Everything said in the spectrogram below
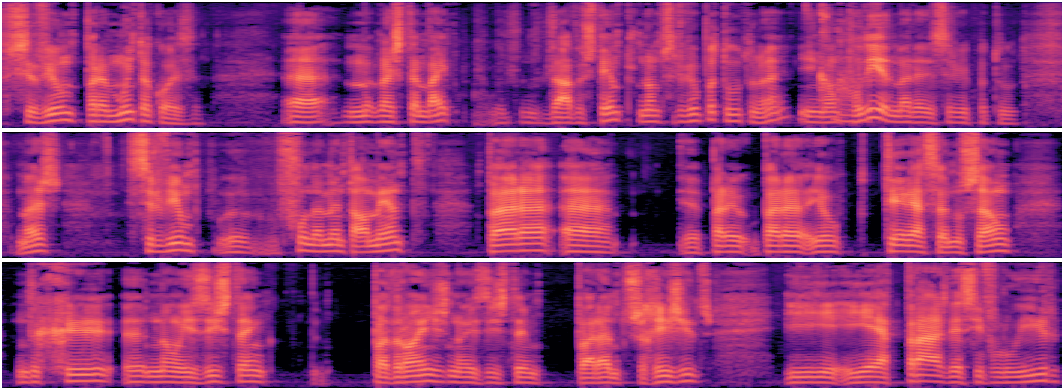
serviu-me para muita coisa. Uh, mas também, dados os tempos, não me serviu para tudo, não é? E claro. não podia de maneira servir para tudo. Mas serviu-me uh, fundamentalmente para, uh, para, para eu ter essa noção de que não existem padrões, não existem parâmetros rígidos e, e é atrás desse evoluir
